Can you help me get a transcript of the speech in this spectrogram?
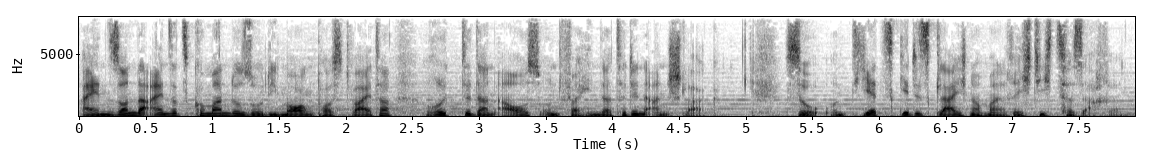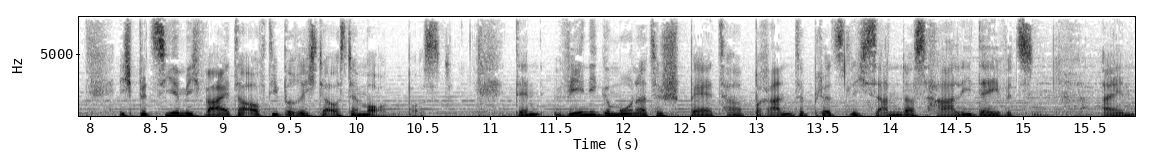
Ein Sondereinsatzkommando, so die Morgenpost weiter, rückte dann aus und verhinderte den Anschlag. So, und jetzt geht es gleich nochmal richtig zur Sache. Ich beziehe mich weiter auf die Berichte aus der Morgenpost. Denn wenige Monate später brannte plötzlich Sanders Harley Davidson. Ein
